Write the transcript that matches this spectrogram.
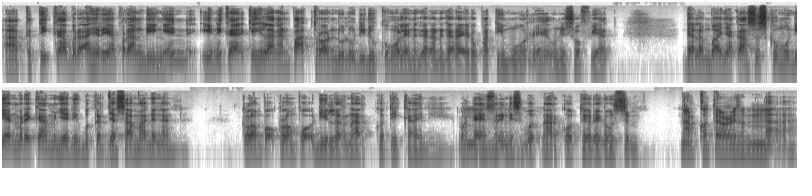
Ah, ketika berakhirnya perang dingin, ini kayak kehilangan patron dulu didukung oleh negara-negara Eropa Timur ya, Uni Soviet. Dalam banyak kasus kemudian mereka menjadi bekerja sama dengan kelompok-kelompok dealer narkotika ini. Makanya Hmm. sering disebut narkoterorisme. Narkoterorisme. Hmm. Ah,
